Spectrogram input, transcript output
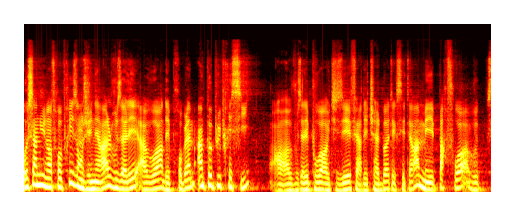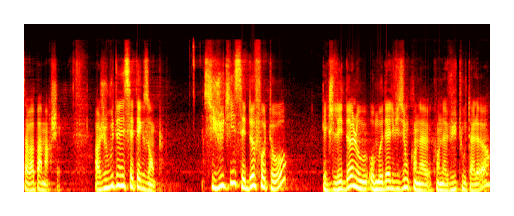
Au sein d'une entreprise, en général, vous allez avoir des problèmes un peu plus précis. vous allez pouvoir utiliser, faire des chatbots, etc. Mais parfois, ça ne va pas marcher. Alors, je vais vous donner cet exemple. Si j'utilise ces deux photos et que je les donne au, modèle vision qu'on a, vu tout à l'heure,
